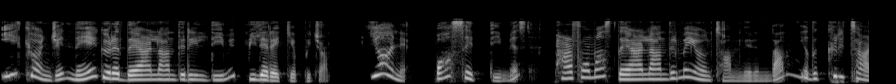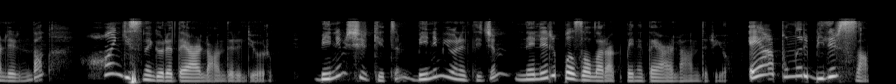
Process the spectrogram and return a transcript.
İlk önce neye göre değerlendirildiğimi bilerek yapacağım. Yani bahsettiğimiz performans değerlendirme yöntemlerinden ya da kriterlerinden hangisine göre değerlendiriliyorum? Benim şirketim, benim yöneticim neleri baz alarak beni değerlendiriyor? Eğer bunları bilirsem,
